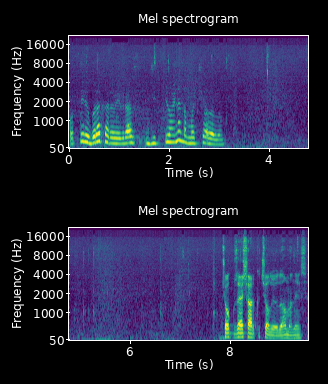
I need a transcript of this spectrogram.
Ottiri bırak arabayı biraz ciddi oyna da maçı alalım. Çok güzel şarkı çalıyordu ama neyse.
